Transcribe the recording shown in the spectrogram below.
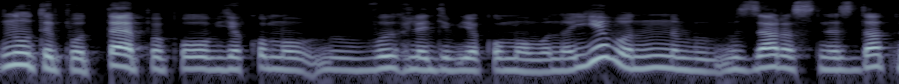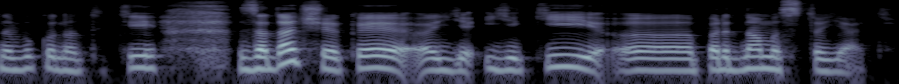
Ну, типу, те ППО, в якому вигляді, в якому воно є, воно зараз не здатне виконати ті задачі, е, які е, перед нами стоять.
